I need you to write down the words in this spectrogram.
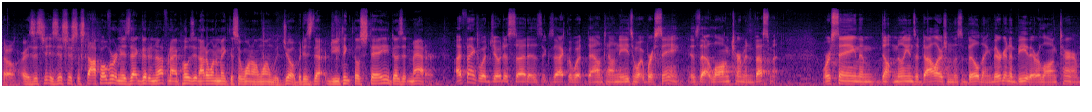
though, or is this is this just a stopover? And is that good enough? And I pose it. And I don't want to make this a one-on-one with Joe, but is that? Do you think they'll stay? Does it matter? I think what Joe just said is exactly what downtown needs and what we're seeing is that long-term investment. We're seeing them dump millions of dollars in this building. They're going to be there long term.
